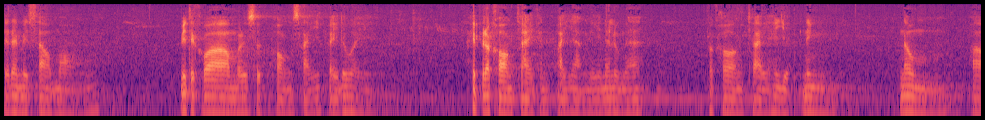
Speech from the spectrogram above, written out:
จะได้ไม่เศร้าหมอง มีแต่ความบริสุทธิ์ผ่องใสไปด้วย ให้ประคองใจกันไปอย่างนี้นะลุงนะ ประคองใจให้หยุดนิ่ง นุ่มเบา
